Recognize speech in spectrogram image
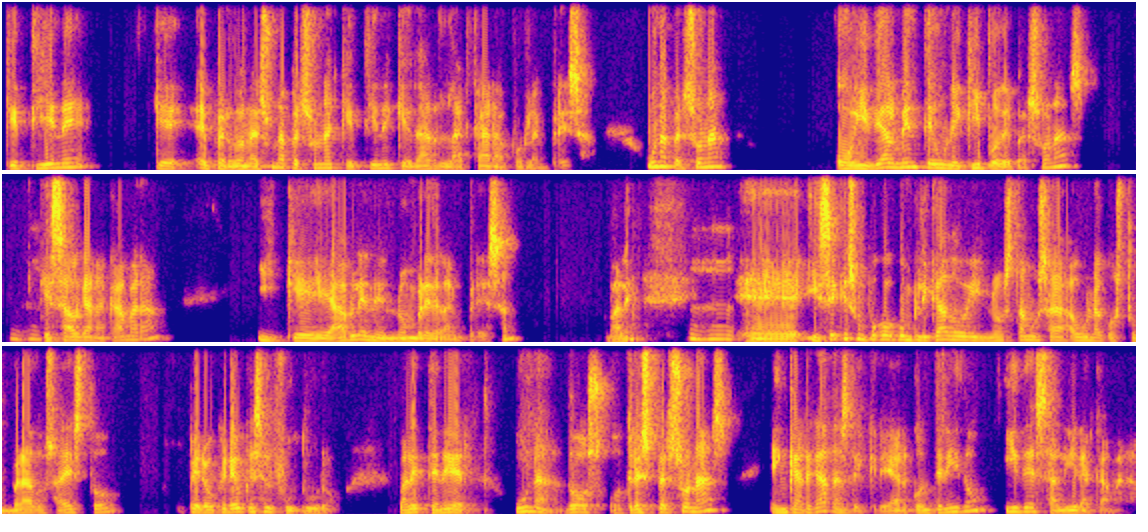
que tiene que, eh, perdona, es una persona que tiene que dar la cara por la empresa. Una persona o idealmente un equipo de personas que salgan a cámara y que hablen en nombre de la empresa. ¿Vale? Eh, y sé que es un poco complicado y no estamos aún acostumbrados a esto, pero creo que es el futuro. ¿Vale? Tener una, dos o tres personas encargadas de crear contenido y de salir a cámara.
